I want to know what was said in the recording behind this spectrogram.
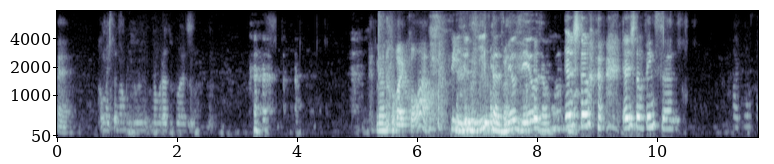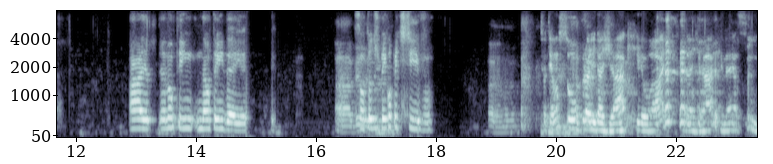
É. Como é que é o nome do namorado do Wesley? Não, não vai colar. Filho Dicas, meu Deus. é um- Eu estou, eu estou pensando. Ah, eu, eu não, tenho, não tenho ideia. Ah, São todos bem competitivos. Ah, Só tem um sopro ali da Jaque, eu acho, que é da Jaque, né? Assim.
